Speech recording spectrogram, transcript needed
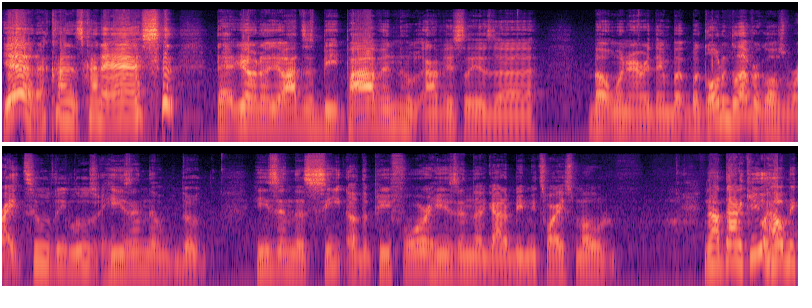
Yeah, that kind of is kind of ass. that you know, you know, I just beat Pavin, who obviously is a belt winner and everything, but but Golden Glover goes right to the loser. He's in the the he's in the seat of the P4. He's in the gotta beat me twice mode. Now, Donnie, can you help me?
